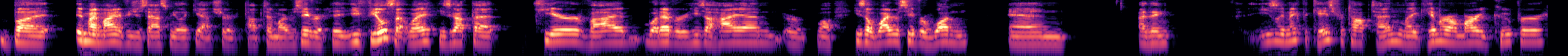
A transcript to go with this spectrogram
But in my mind, if you just ask me, like, yeah, sure, top 10 wide receiver, he, he feels that way. He's got that tier vibe, whatever. He's a high end, or well, he's a wide receiver one. And I think easily make the case for top 10. Like him or Amari Cooper,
